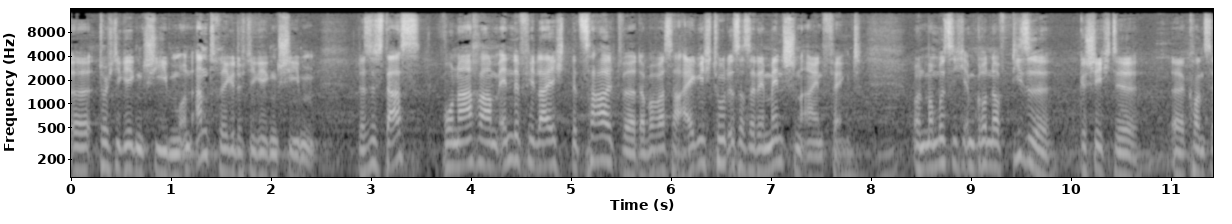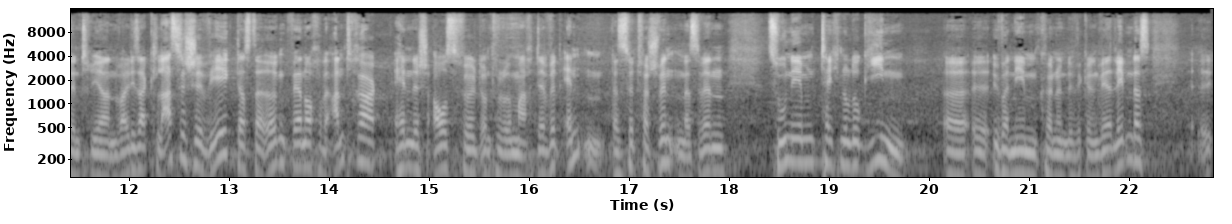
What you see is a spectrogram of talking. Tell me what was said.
äh, durch die Gegend schieben und Anträge durch die Gegend schieben. Das ist das, wonach er am Ende vielleicht bezahlt wird. Aber was er eigentlich tut, ist, dass er den Menschen einfängt. Und man muss sich im Grunde auf diese Geschichte äh, konzentrieren, weil dieser klassische Weg, dass da irgendwer noch einen Antrag händisch ausfüllt und macht, der wird enden, das wird verschwinden. Das werden zunehmend Technologien äh, übernehmen können und entwickeln. Wir erleben das äh,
